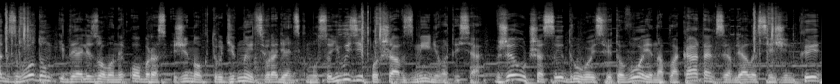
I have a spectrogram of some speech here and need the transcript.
Однак згодом ідеалізований образ жінок-трудівниць у радянському союзі почав змінюватися. Вже у часи Другої світової на плакатах з'являлися жінки,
